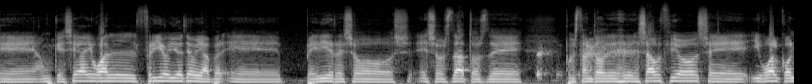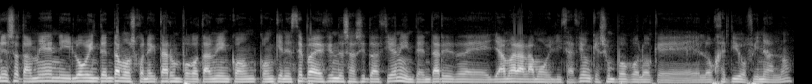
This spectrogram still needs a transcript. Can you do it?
Eh, aunque sea igual frío, yo te voy a eh, pedir esos esos datos de pues tanto de desahucios, eh, igual con eso también y luego intentamos conectar un poco también con, con quien esté padeciendo esa situación e intentar llamar a la movilización, que es un poco lo que el objetivo final, ¿no?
